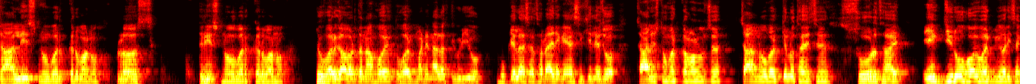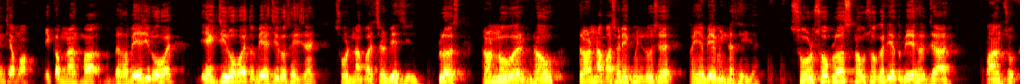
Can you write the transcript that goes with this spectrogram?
ચાલીસનો વર્ગ કરવાનો પ્લસ ત્રીસનો વર્ગ કરવાનો. જો વર્ગ આવડતા ના હોય તો વર્ગ માટેના અલગથી વીડિયો મૂકેલા છે, અથવા ડાયરેક્ટ અહીંયા શીખી લેજો. ચાલીસનો વર્ગ કરવાનો છે, ચારનો વર્ગ કેટલો થાય છે? સોળ થાય. એક જીરો હોય વર્ગની સંખ્યામાં એકમનાંકમાં બે જીરો હોય. એક જીરો હોય તો બે જીરો થઈ જાય. સોળના પાછળ બે જીરો. પ્લસ ત્રણનો વર્ગ નવ. ત્રણના પાછળ એક મિનિટનું છે, તો અહીંયા બે મિનિટના થઈ જાય. સોળસો પ્લસ નવસો કરીએ તો બે હજાર પાંચસો.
